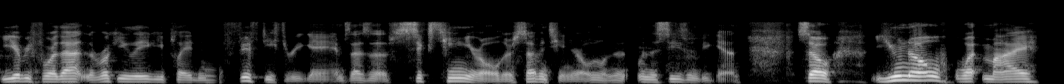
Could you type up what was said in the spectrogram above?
The year before that, in the rookie league, he played in 53 games as a 16 year old or 17 year old when the, when the season began. So you know what my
